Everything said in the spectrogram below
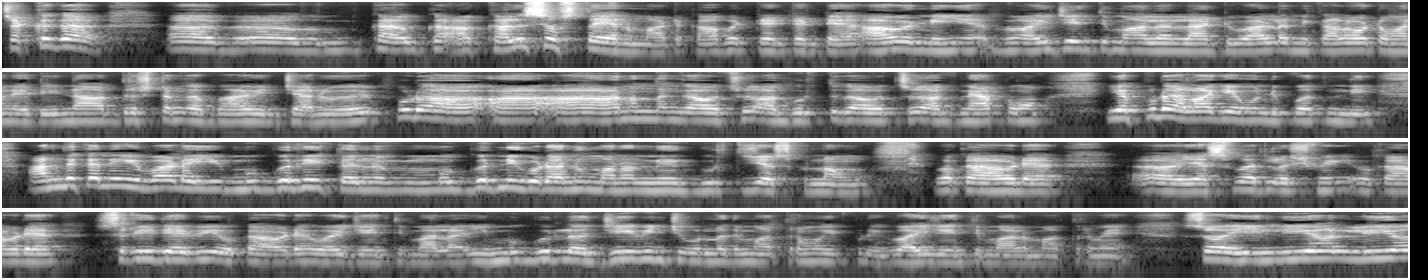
చక్కగా కలిసి వస్తాయి అన్నమాట కాబట్టి ఏంటంటే ఆవిడ్ని వైజయంతిమాల లాంటి వాళ్ళని కలవటం అనేది నా అదృష్టంగా భావించాను. ఎప్పుడు ఆ ఆనందం కావచ్చు ఆ గుర్తు కావచ్చు ఆ జ్ఞాపకం ఎప్పుడు అలాగే ఉండిపోతుంది. అందుకని ఇవాళ ఈ ముగ్గురిని ముగ్గురిని కూడాను మనం గుర్తు చేసుకున్నాము. ఒక ఆవిడ యశ్వర్లక్ష్మి ఒక ఆవిడ శ్రీదేవి ఒక ఆవిడ వైజయంతిమాల ఈ ముగ్గురులో జీవించి ఉన్నది మాత్రం ఇప్పుడు వైజయంతిమాల మాత్రమే. సో ఈ లియో లియో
